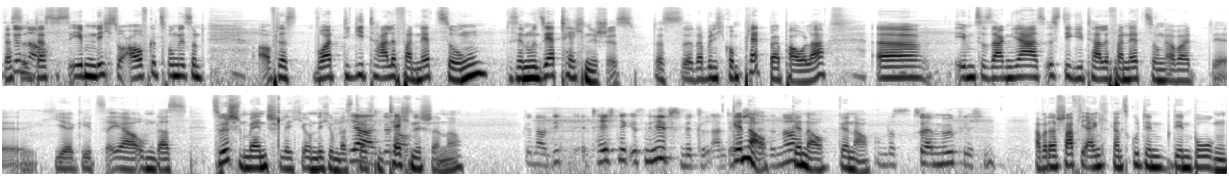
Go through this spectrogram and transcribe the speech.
dass, genau. dass es eben nicht so aufgezwungen ist und auf das Wort digitale Vernetzung, das ja nun sehr technisch ist, das, äh, da bin ich komplett bei Paula, äh, eben zu sagen, ja, es ist digitale Vernetzung, aber äh, hier geht es eher um das Zwischenmenschliche und nicht um das Ja, Techn genau. Technische. Ne? Genau, die Technik ist ein Hilfsmittel an der Genau, Stelle, ne? genau, genau. um das zu ermöglichen. Aber da schafft ihr eigentlich ganz gut den, den Bogen.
